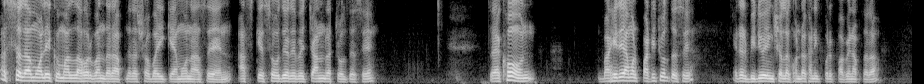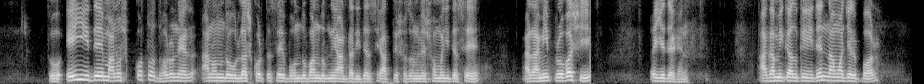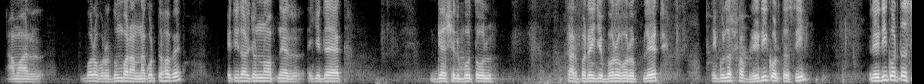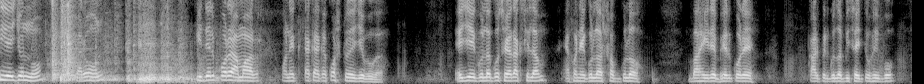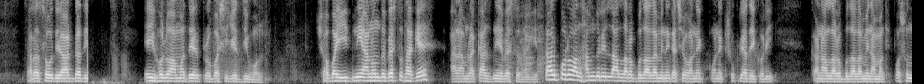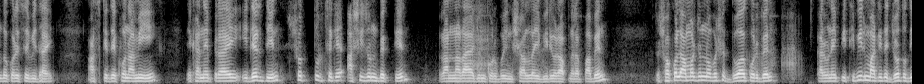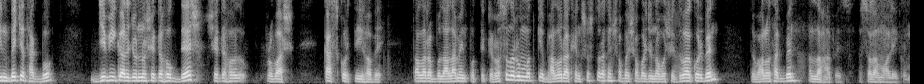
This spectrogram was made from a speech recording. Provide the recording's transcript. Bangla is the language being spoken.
আসসালামু আলাইকুম আল্লাহর বান্দারা, আপনারা সবাই কেমন আছেন? আজকে সৌদি আরবে চান্দ্রা চলতেছে। তো এখন বাহিরে আমার পার্টি চলতেছে। এটার ভিডিও ইনশাল্লাহ ঘন্টাখানিক পরে পাবেন আপনারা। তো এই ঈদে মানুষ কত ধরনের আনন্দ, উল্লাস করতেছে বন্ধু বান্ধব নিয়ে আড্ডা দিতেছে আত্মীয় স্বজন মিলে সময় দিতেছে। আর আমি প্রবাসী, এই যে দেখেন, আগামীকালকে ঈদের নামাজের পর আমার বড় বড় দুম্বা রান্না করতে হবে। এটি তার জন্য আপনার এই যে ড্যাক গ্যাসের বোতল, তারপরে এই যে বড় বড় প্লেট, এগুলো সব রেডি করতেছি। রেডি করতেছি এই জন্য কারণ ঈদের পরে আমার অনেক একা একা কষ্ট হয়ে যাব গা। এই যে এগুলো গোছায় রাখছিলাম, এখন এগুলো সবগুলো বাহিরে বের করে কার্পেটগুলো বিছাইতে হইব। তারা সৌদির আড্ডা এই হলো আমাদের প্রবাসীদের জীবন। সবাই ঈদ নিয়ে আনন্দে ব্যস্ত থাকে আর আমরা কাজ নিয়ে ব্যস্ত থাকি। তারপরও আলহামদুলিল্লাহ আল্লাহ রব্বুল আলমিনের কাছে অনেক অনেক শুক্রিয়া আদায় করি। কারণ আল্লাহ রব্বুল আলমিন আমাকে পছন্দ করেছে বিধায়। আজকে দেখুন আমি এখানে প্রায় ঈদের দিন সত্তর থেকে আশি জন ব্যক্তির রান্নার আয়োজন করব ইনশাআল্লাহ। এই ভিডিওটা আপনারা পাবেন। তো সকলে আমার জন্য অবশ্যই দোয়া করবেন। কারণ এই পৃথিবীর মাটিতে যতদিন বেঁচে থাকব, জীবিকার জন্য সেটা হোক দেশ, সেটা হোক প্রবাস। কাজ করতেই হবে। তো আল্লাহ রব্বুল আলমিন প্রত্যেকটা রসুলের উম্মদকে ভালো রাখেন, সুস্থ রাখেন, সবাই সবার জন্য অবশ্যই দোয়া করবেন। তো ভালো থাকবেন, আল্লাহ হাফিজ। আসসালামু আলাইকুম।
